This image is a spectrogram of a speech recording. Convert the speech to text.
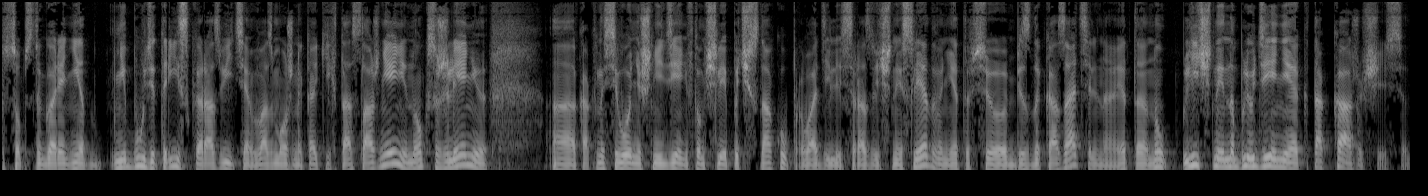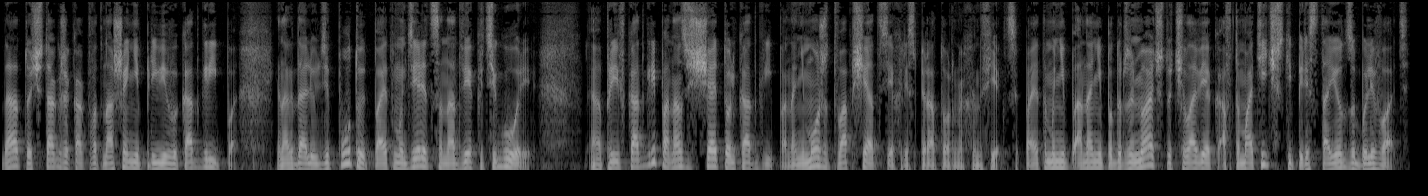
собственно говоря, нет, не будет риска развития, возможно, каких-то осложнений, но, к сожалению, как на сегодняшний день, в том числе и по чесноку проводились различные исследования, это все бездоказательно, это ну, личные наблюдения, так кажущиеся, да? точно так же, как в отношении прививок от гриппа. Иногда люди путают, поэтому делятся на две категории. Э, прививка от гриппа, она защищает только от гриппа. Она не может вообще от всех респираторных инфекций. Поэтому не, она не подразумевает, что человек автоматически перестает заболевать.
